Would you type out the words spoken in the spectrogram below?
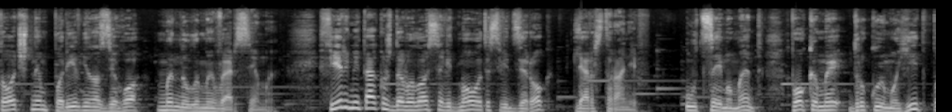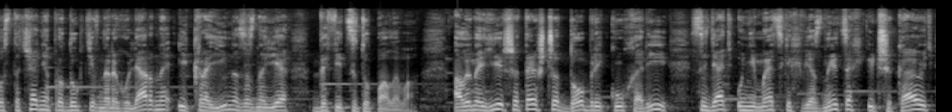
точним порівняно з його минулими версіями. Фірмі також довелося відмовитись від зірок для ресторанів. У цей момент, поки ми друкуємо гід, постачання продуктів нерегулярне і країна зазнає дефіциту палива. Але найгірше те, що добрі кухарі сидять у німецьких в'язницях і чекають,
